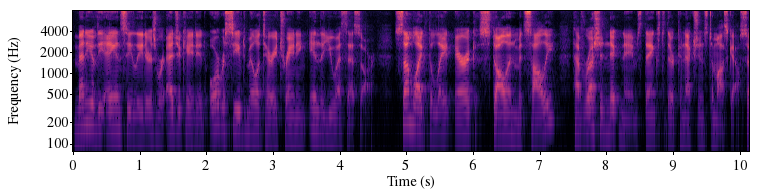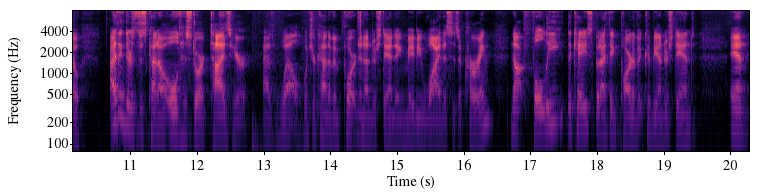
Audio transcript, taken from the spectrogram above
Many of the ANC leaders were educated or received military training in the USSR. Some, like the late Eric Stalin Mtshali, have Russian nicknames thanks to their connections to Moscow. So I think there's just kind of old historic ties here as well, which are kind of important in understanding maybe why this is occurring. Not fully the case, but I think part of it could be understand. And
